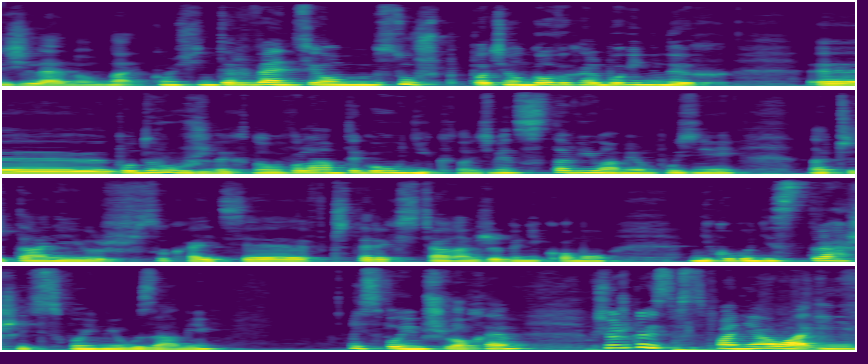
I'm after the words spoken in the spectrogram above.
źle, no, jakąś interwencją służb pociągowych albo innych podróżnych, no wolałam tego uniknąć, więc stawiłam ją później na czytanie już, słuchajcie, w czterech ścianach, żeby nikomu, nikogo nie straszyć swoimi łzami i swoim szlochem. Książka jest wspaniała i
